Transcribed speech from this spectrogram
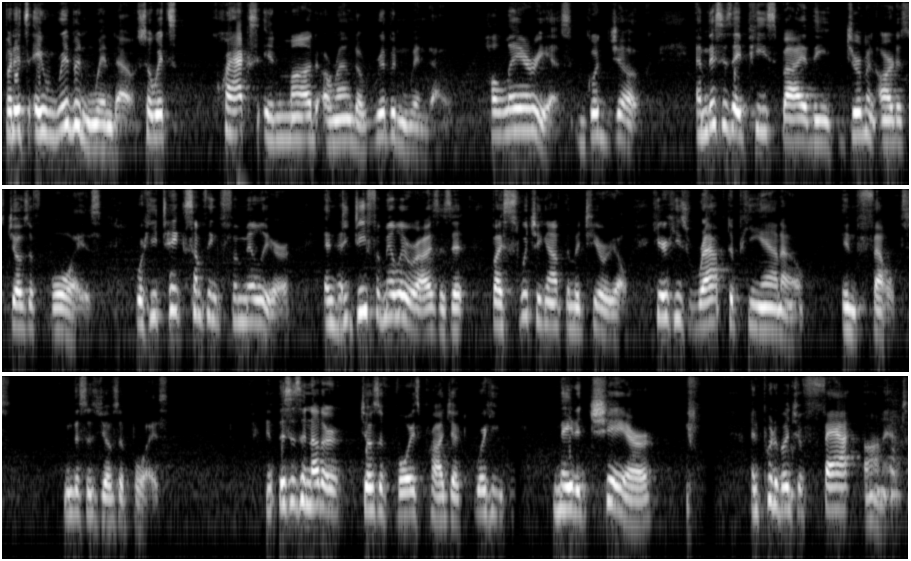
But it's a ribbon window, so it's cracks in mud around a ribbon window. Hilarious, good joke. And this is a piece by the German artist Joseph Beuys, where he takes something familiar and defamiliarizes it by switching out the material. Here he's wrapped a piano in felt. And this is Joseph Beuys. This is another Joseph Beuys project where he made a chair and put a bunch of fat on it,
